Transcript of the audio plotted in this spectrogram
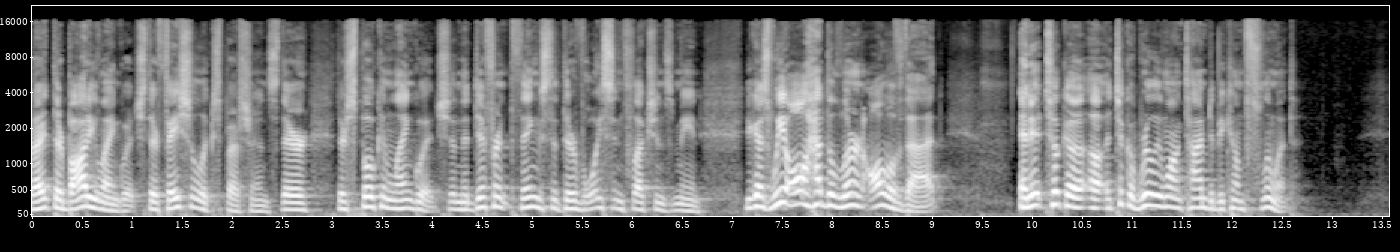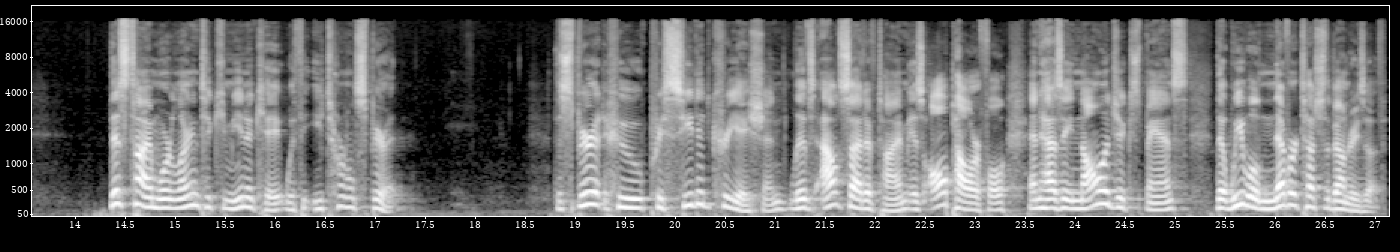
right? Their body language, their facial expressions, their, their spoken language, and the different things that their voice inflections mean. You guys, we all had to learn all of that and it took a, it took a really long time to become fluent. This time, we're learning to communicate with the eternal Spirit. The Spirit who preceded creation, lives outside of time, is all powerful, and has a knowledge expanse that we will never touch the boundaries of.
